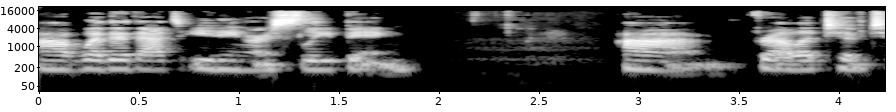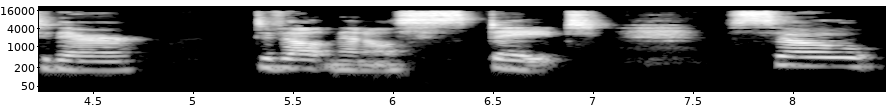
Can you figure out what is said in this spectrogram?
uh, whether that's eating or sleeping, um, relative to their developmental state. So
